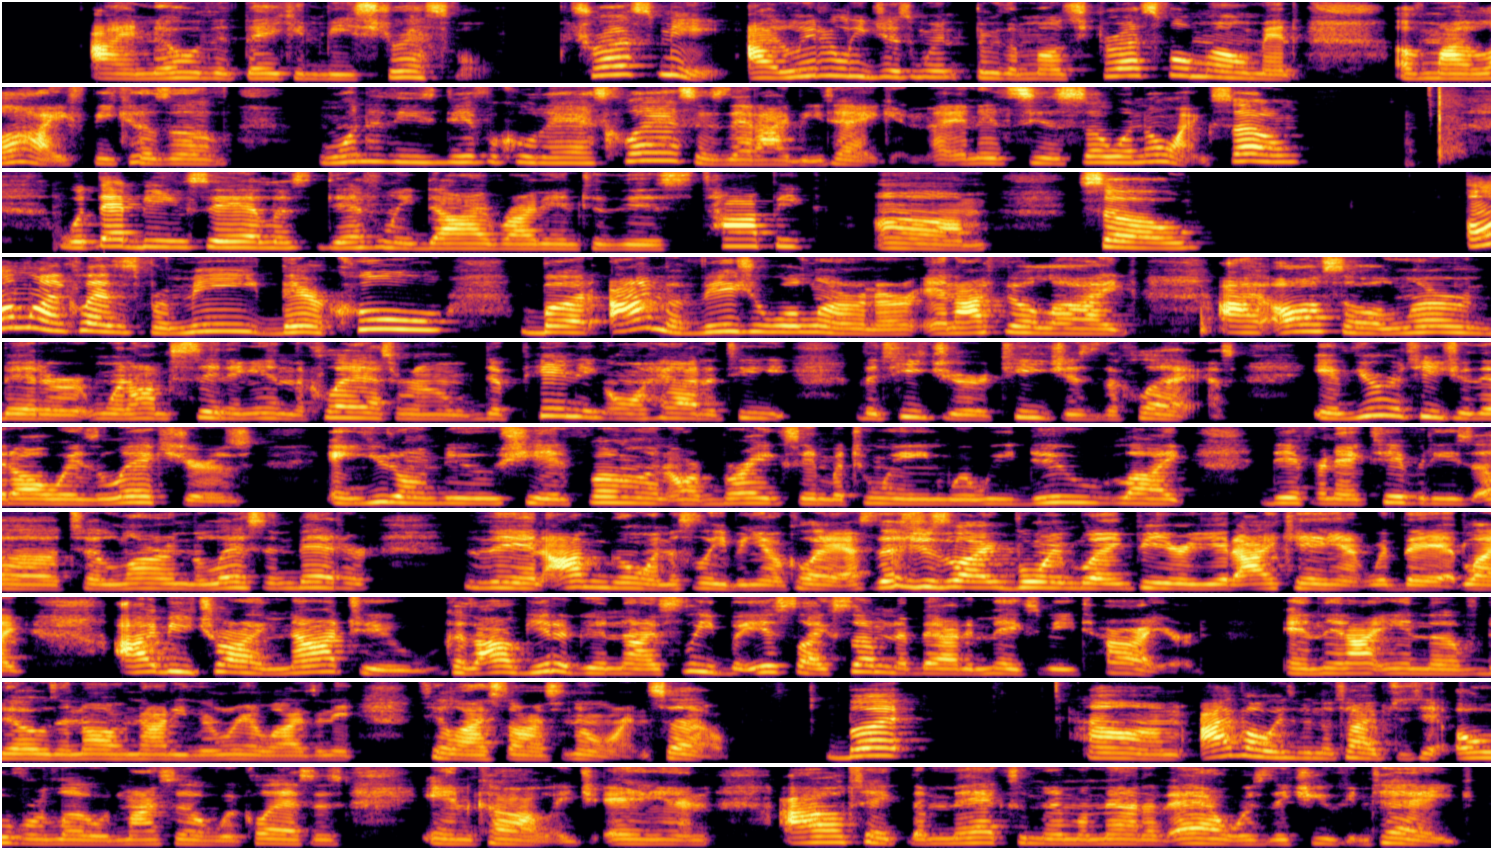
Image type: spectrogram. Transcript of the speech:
I know that they can be stressful. Trust me, I literally just went through the most stressful moment of my life because of one of these difficult ass classes that I be taking. And it's just so annoying. So, with that being said, let's definitely dive right into this topic. Um, so online classes for me, they're cool, but I'm a visual learner and I feel like I also learn better when I'm sitting in the classroom depending on how the te- the teacher teaches the class. If you're a teacher that always lectures and you don't do shit fun or breaks in between where we do like different activities uh to learn the lesson better, then I'm going to sleep in your class. That's just like point blank, period. I can't with that. Like, I be trying not to because I'll get a good night's sleep, but it's like something about it makes me tired. And then I end up dozing off, not even realizing it till I start snoring. So, but um i've always been the type to t- overload myself with classes in college and i'll take the maximum amount of hours that you can take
